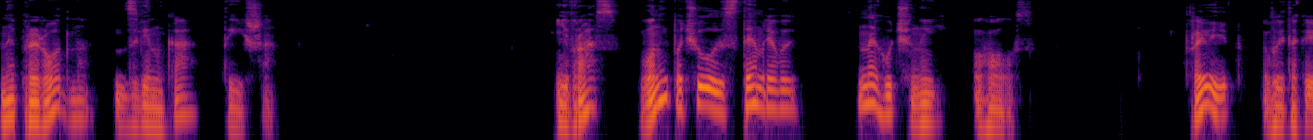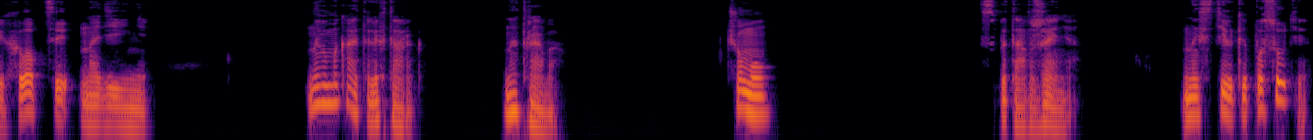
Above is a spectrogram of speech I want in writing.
неприродна дзвінка тиша. І враз вони почули з темряви негучний голос. Привіт, ви такі хлопці надійні. Не вимикайте ліхтарик. Не треба. Чому? спитав Женя. Не стільки по суті,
